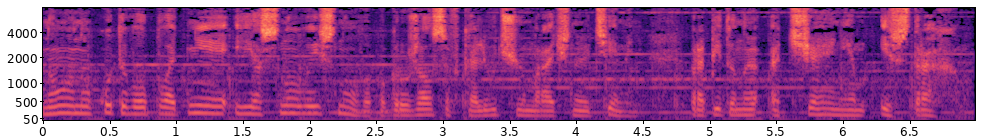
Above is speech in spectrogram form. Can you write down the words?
но он укутывал плотнее, и я снова и снова погружался в колючую мрачную темень, пропитанную отчаянием и страхом.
